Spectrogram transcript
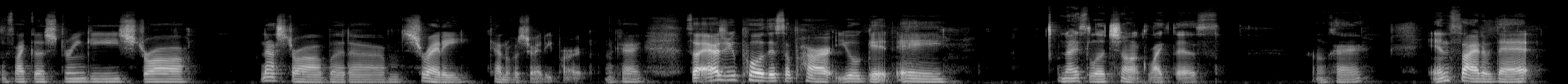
It's like a stringy straw, not straw, but um, shreddy, kind of a shreddy part. Okay, so as you pull this apart, you'll get a nice little chunk like this. Okay. Inside of that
